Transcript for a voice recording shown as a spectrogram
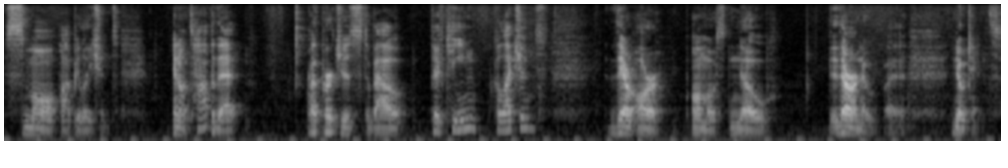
small populations. And on top of that, I've purchased about 15 collections. There are almost no, there are no, uh, no 10s,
